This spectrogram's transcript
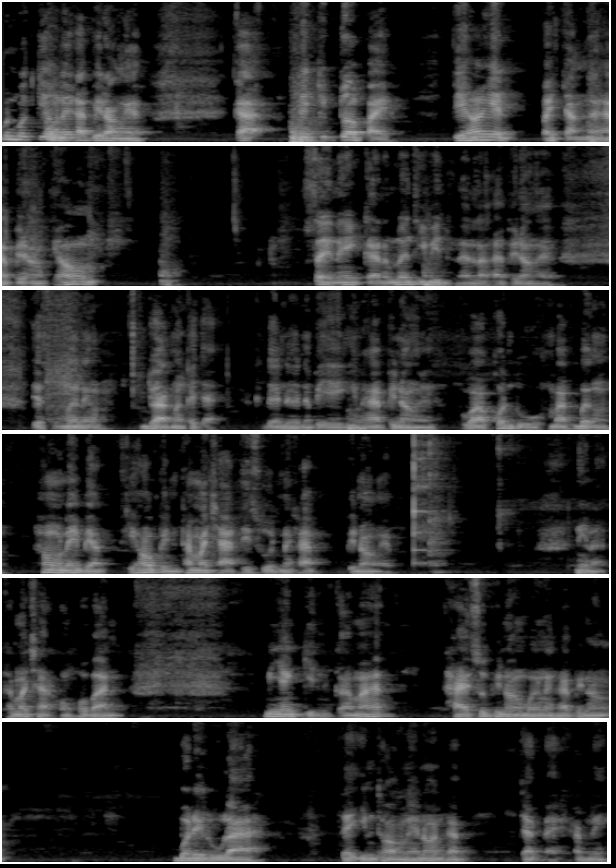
มันบ่เกี่ยวเลยครับพี่น้องไงกะได้คลิปตัวไปที่เขาเฮ็ดไปจำนะครับพี่น้องที่เขาใส่ในการดำเนินชีวิตนั่นแหละครับพี่น้องไงเดี๋ยวสักมื้อหนึงยอดมันก็จะเดินเดินไปเองนะครับพี่น้องเพราะว่าคนดูมักเบิ่งเฮาในแบบที่เฮาเป็นธรรมชาติที่สุดนะครับ พี่น้องไงนี่แหละธรรมชาติของพ่อบ้านมีหยังกินก็มาถ่ายสู่พี่น้องเบิ่งนะครับ พี่น้อง บ่ได้รูหราแต่อิ่มท้องแน่นอนครับ จัดไปครับนี่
